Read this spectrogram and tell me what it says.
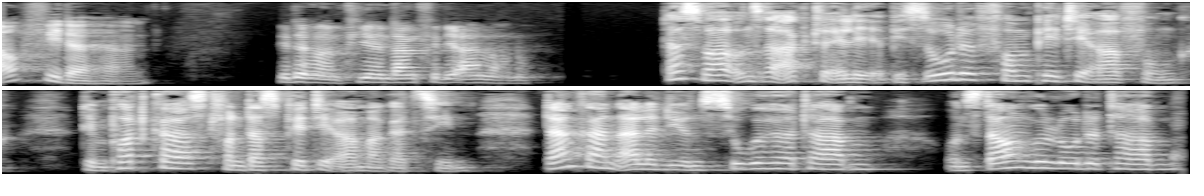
Auf Wiederhören. Wiederhören. Vielen Dank für die Einladung. Das war unsere aktuelle Episode vom PTA Funk, dem Podcast von das PTA Magazin. Danke an alle, die uns zugehört haben, uns downgeloadet haben.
